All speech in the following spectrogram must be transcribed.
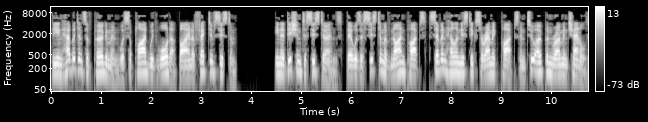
The inhabitants of Pergamon were supplied with water by an effective system. In addition to cisterns, there was a system of nine pipes seven Hellenistic ceramic pipes and two open Roman channels.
